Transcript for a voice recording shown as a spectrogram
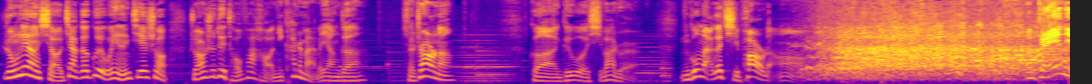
容量小，价格贵，我也能接受，主要是对头发好。你看着买吧，杨哥。小赵呢？哥，给我洗发水，你给我买个起泡的啊，给你。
